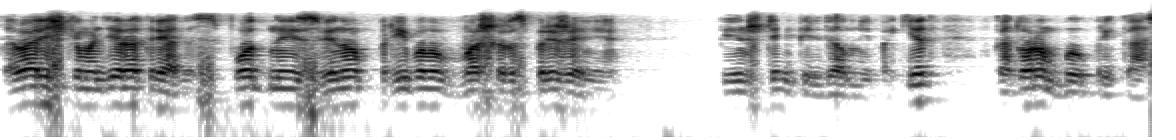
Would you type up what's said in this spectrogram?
Товарищ командир отряда, сподное звено прибыло в ваше распоряжение. Пивенштейн передал мне пакет, в котором был приказ.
